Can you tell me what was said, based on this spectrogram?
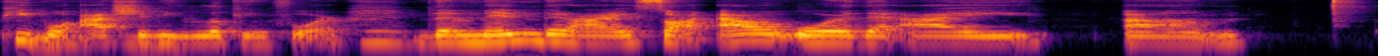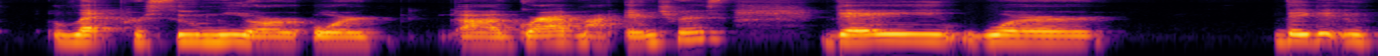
people I should be looking for. Mhm. The men that I sought out or that I um, let pursue me or or uh, grab my interest, they were they didn't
